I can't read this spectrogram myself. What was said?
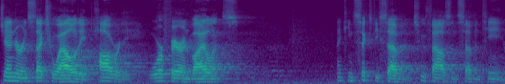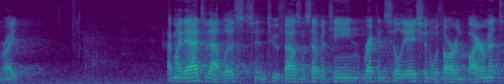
gender and sexuality, poverty, warfare and violence 1967, 2017, right? I might add to that list in 2017 reconciliation with our environment.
